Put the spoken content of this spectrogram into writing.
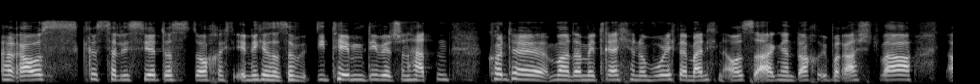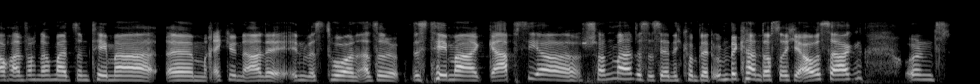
herauskristallisiert, dass es doch recht ähnlich ist. Also die Themen, die wir jetzt schon hatten, konnte man damit rechnen, obwohl ich bei manchen Aussagen dann doch überrascht war. Auch einfach nochmal zum Thema ähm, regionale Investoren. Also das Thema gab es ja schon mal, das ist ja nicht komplett unbekannt, auch solche Aussagen. Und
